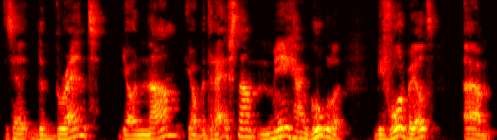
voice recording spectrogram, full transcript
zij de brand, jouw naam, jouw bedrijfsnaam mee gaan googlen. Bijvoorbeeld, um,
